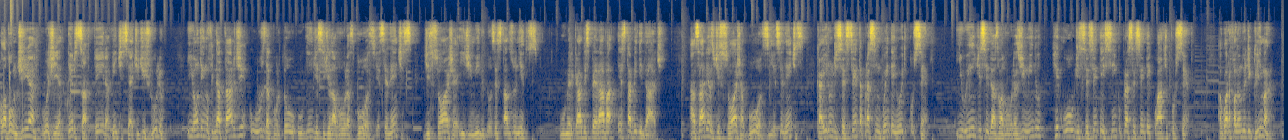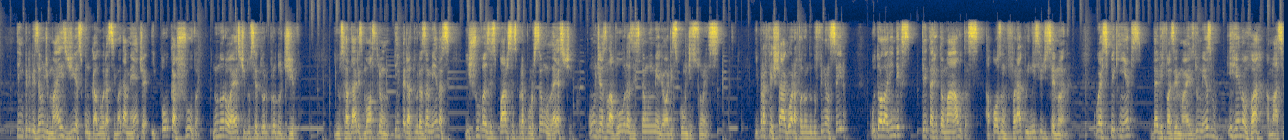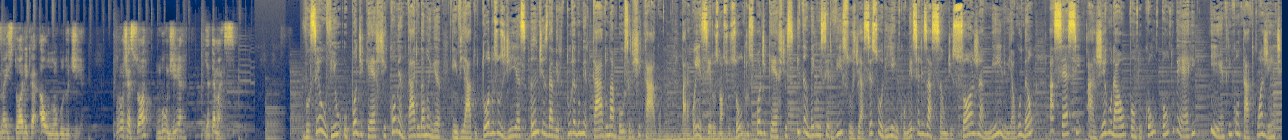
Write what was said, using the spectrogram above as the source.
Olá, bom dia. Hoje é terça-feira, 27 de julho, e ontem, no fim da tarde, o USDA cortou o índice de lavouras boas e excelentes de soja e de milho dos Estados Unidos. O mercado esperava estabilidade. As áreas de soja boas e excelentes caíram de 60% para 58%, e o índice das lavouras de milho recuou de 65% para 64%. Agora, falando de clima, tem previsão de mais dias com calor acima da média e pouca chuva no noroeste do setor produtivo. E os radares mostram temperaturas amenas e chuvas esparsas para a porção leste, onde as lavouras estão em melhores condições. E para fechar agora falando do financeiro, o dólar index tenta retomar altas após um fraco início de semana. O SP500 deve fazer mais do mesmo e renovar a máxima histórica ao longo do dia. Por hoje é só, um bom dia e até mais. Você ouviu o podcast Comentário da Manhã, enviado todos os dias antes da abertura do mercado na Bolsa de Chicago. Para conhecer os nossos outros podcasts e também os serviços de assessoria em comercialização de soja, milho e algodão, acesse agerural.com.br e entre em contato com a gente.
